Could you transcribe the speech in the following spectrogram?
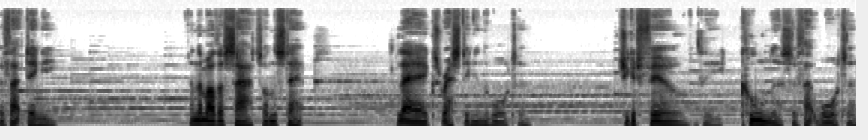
of that dinghy. And the mother sat on the steps, legs resting in the water. She could feel the coolness of that water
